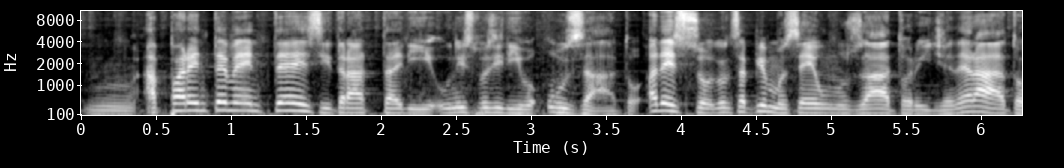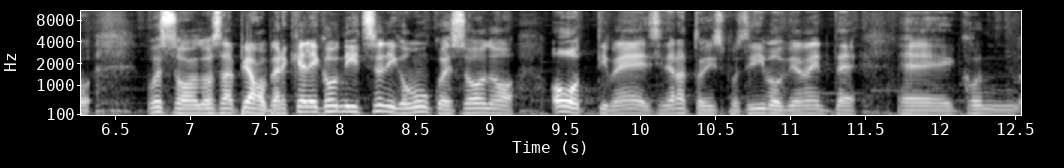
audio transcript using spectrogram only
mh, apparentemente si tratta di un dispositivo usato. Adesso non sappiamo se è un usato rigenerato, questo non lo sappiamo perché le condizioni comunque sono ottime. Eh. Si tratta di un dispositivo ovviamente eh, con,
